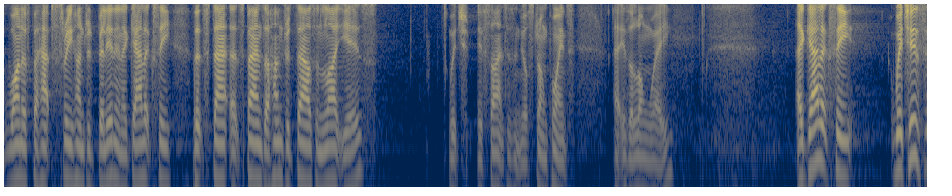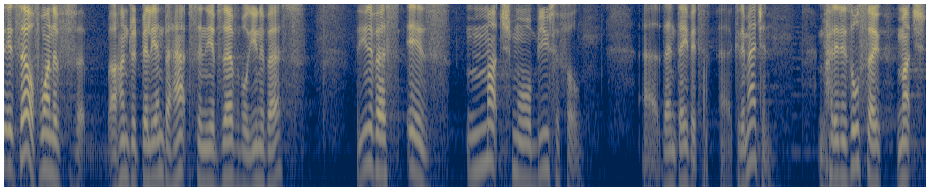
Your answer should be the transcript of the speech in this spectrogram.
one of perhaps 300 billion in a galaxy that sta- uh, spans 100,000 light years, which, if science isn't your strong point, uh, is a long way. A galaxy which is itself one of 100 billion, perhaps, in the observable universe. The universe is much more beautiful uh, than David uh, could imagine, but it is also much,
